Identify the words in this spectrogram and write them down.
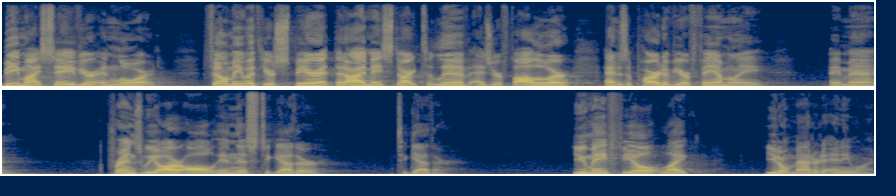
Be my Savior and Lord. Fill me with your Spirit that I may start to live as your follower and as a part of your family. Amen. Friends, we are all in this together, together. You may feel like you don't matter to anyone,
